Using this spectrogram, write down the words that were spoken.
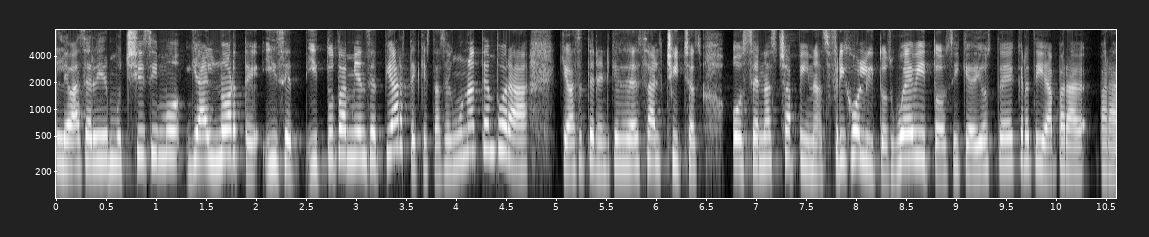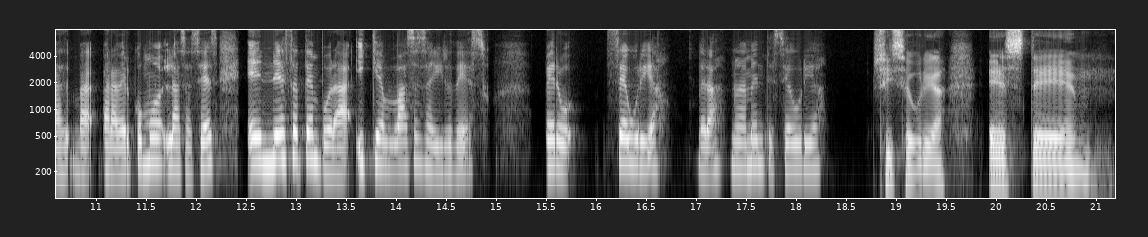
le va a servir muchísimo ya al norte y, se, y tú también setearte que estás en una temporada que vas a tener que hacer salchichas o cenas chapinas, frijolitos, huevitos y que Dios te dé creatividad para, para, para ver cómo las haces en esta temporada y que vas a salir de eso. Pero seguridad, ¿verdad? Nuevamente, seguridad. Sí, seguridad. Este,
